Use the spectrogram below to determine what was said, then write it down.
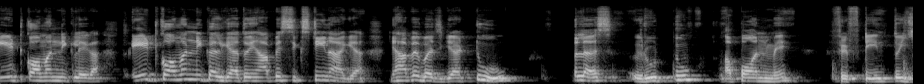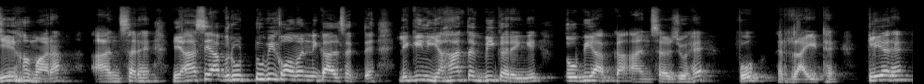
एट कॉमन निकलेगा। तो एट कॉमन निकल गया तो यहाँ पे सिक्सटीन आ गया। यहाँ पे बच गया two plus root two upon में फिफ्टीन तो ये हमारा आंसर है। यहाँ से आप रूट टू भी कॉमन निकाल सकते हैं, लेकिन यहाँ तक भी करेंगे तो भी आपका आंसर जो है, वो राइट है। क्लियर है?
